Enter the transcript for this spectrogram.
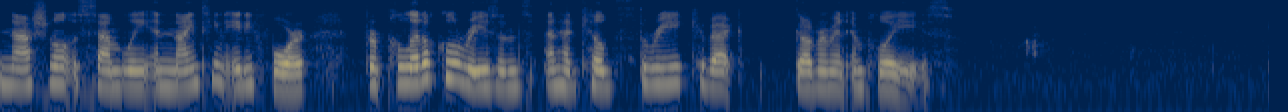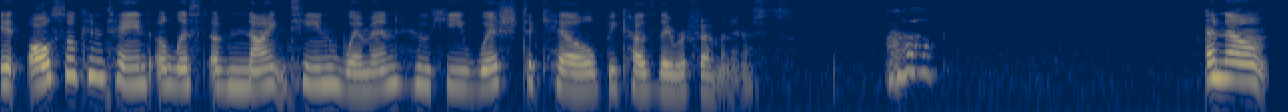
National Assembly in 1984 for political reasons and had killed three Quebec government employees. It also contained a list of 19 women who he wished to kill because they were feminists. and now,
